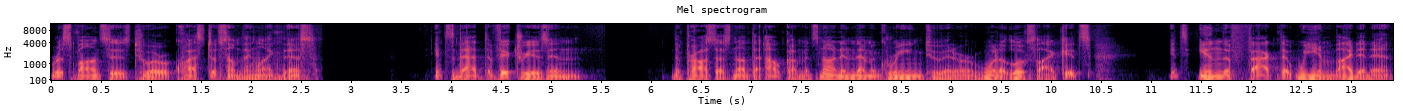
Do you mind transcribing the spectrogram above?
response is to a request of something like this, it's that the victory is in the process, not the outcome. It's not in them agreeing to it or what it looks like. It's it's in the fact that we invited it.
